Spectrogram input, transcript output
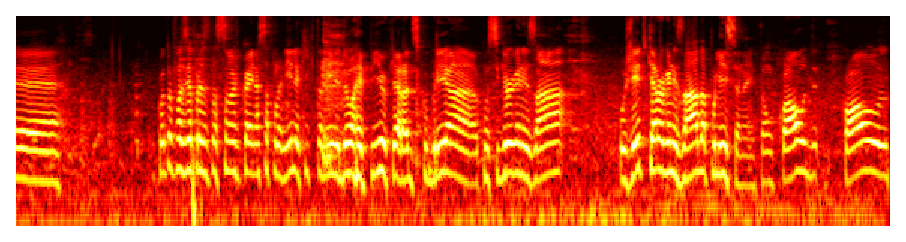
É, enquanto eu fazia a apresentação, eu caí nessa planilha aqui que também me deu um arrepio, que era descobrir, a, conseguir organizar o jeito que era organizada a polícia, né? Então, qual, qual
